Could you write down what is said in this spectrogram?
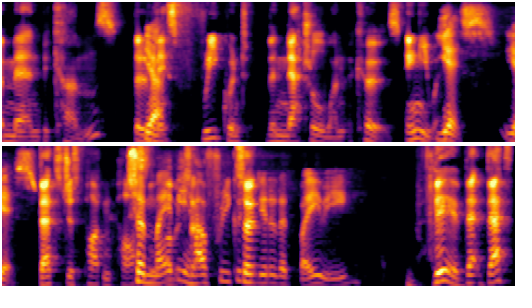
a man becomes, the Yeah. less frequent the natural one occurs. Anyway, yes, yes. that's just part and parcel. So of maybe. So how frequent so- you get it at baby. There, that that's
